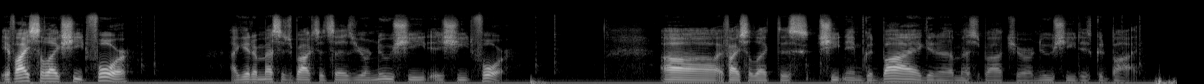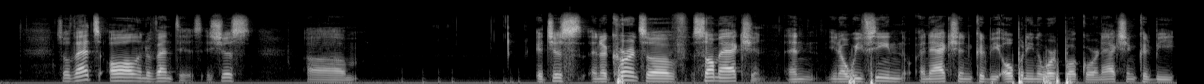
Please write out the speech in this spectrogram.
if I select sheet 4 I get a message box that says your new sheet is sheet 4 uh, if I select this sheet name goodbye I get a message box your new sheet is goodbye so that's all an event is. It's just um, it's just an occurrence of some action. And you know we've seen an action could be opening the workbook, or an action could be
